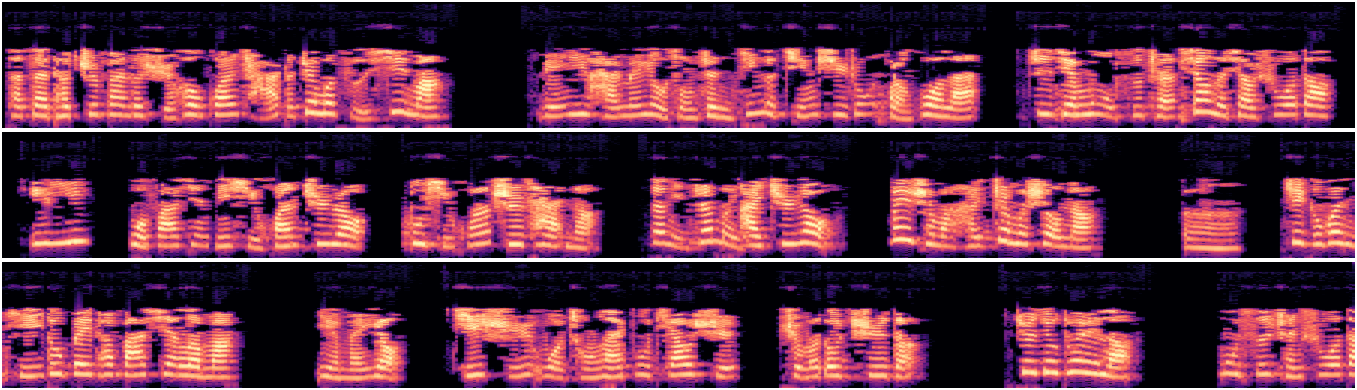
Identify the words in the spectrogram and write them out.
他在他吃饭的时候观察的这么仔细吗？连依还没有从震惊的情绪中缓过来，只见穆思辰笑了笑，说道：“依依，我发现你喜欢吃肉，不喜欢吃菜呢。那你这么爱吃肉，为什么还这么瘦呢？”嗯，这个问题都被他发现了吗？也没有。其实我从来不挑食，什么都吃的。这就对了。穆思辰说道：“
